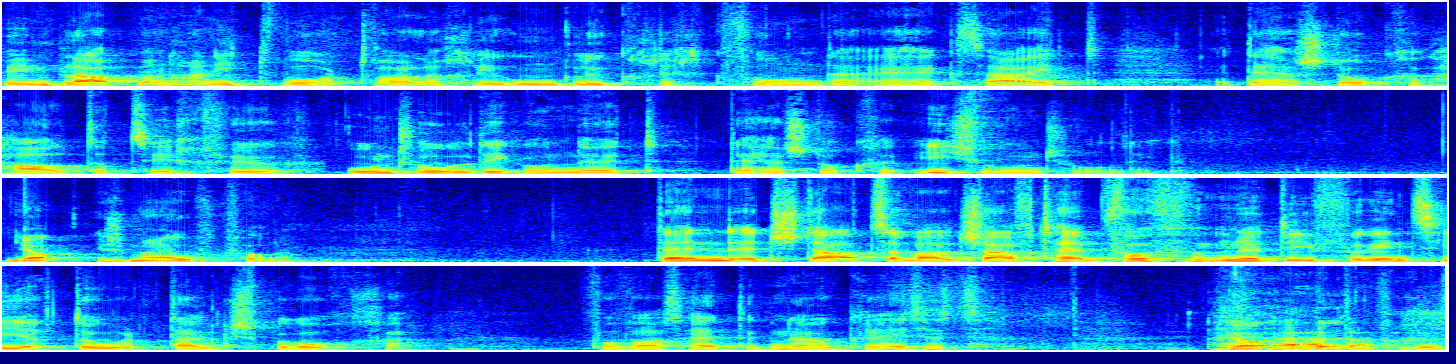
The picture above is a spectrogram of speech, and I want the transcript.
beim Blattmann habe ich die Wortwahl ein bisschen unglücklich gefunden. Er hat gesagt, der Herr Stocker haltet sich für unschuldig und nicht, der Herr Stocker ist unschuldig. Ja, ist mir aufgefallen. Denn die Staatsanwaltschaft hat von einem differenzierten Urteil gesprochen. Von was hat er genau geredet? Ja, er hat einfach ein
